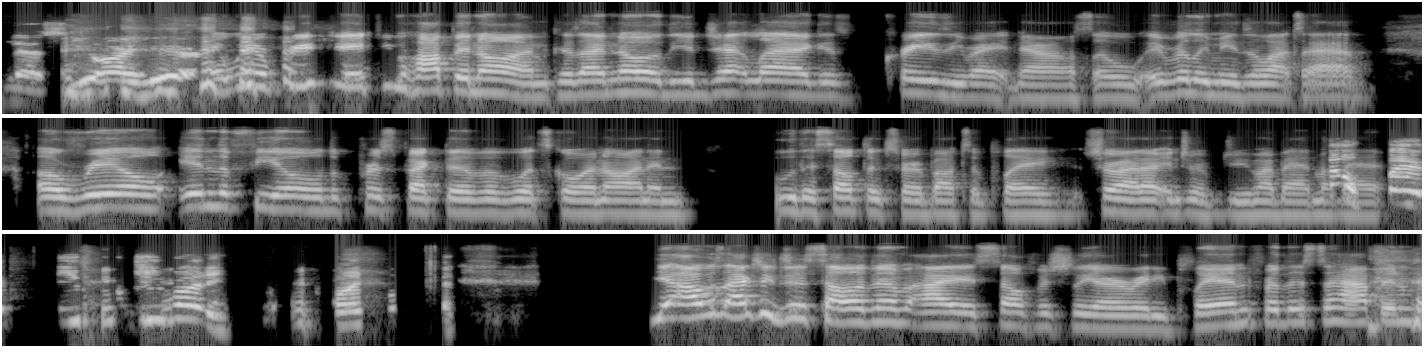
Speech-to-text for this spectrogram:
Yes, you are here. and we appreciate you hopping on because I know the jet lag is crazy right now. So it really means a lot to have a real in the field perspective of what's going on and who the Celtics are about to play. Sure, I interrupted you. My bad. My no, bad. You keep running. yeah, I was actually just telling them I selfishly already planned for this to happen.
